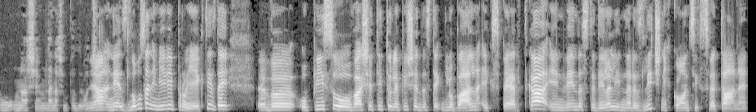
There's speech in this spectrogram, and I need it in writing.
v našem, na našem področju. Ja, ne, zelo zanimivi projekti. Zdaj, eh, v opisu vaše titule piše, da ste globalna ekspertka in vem, da ste delali na različnih koncih sveta. Ne.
